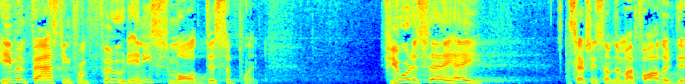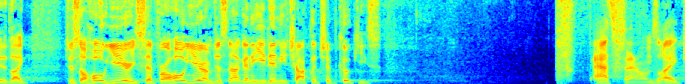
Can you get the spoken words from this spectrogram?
even fasting from food, any small discipline. If you were to say, hey, it's actually something my father did, like just a whole year, he said, for a whole year, I'm just not gonna eat any chocolate chip cookies. That sounds like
